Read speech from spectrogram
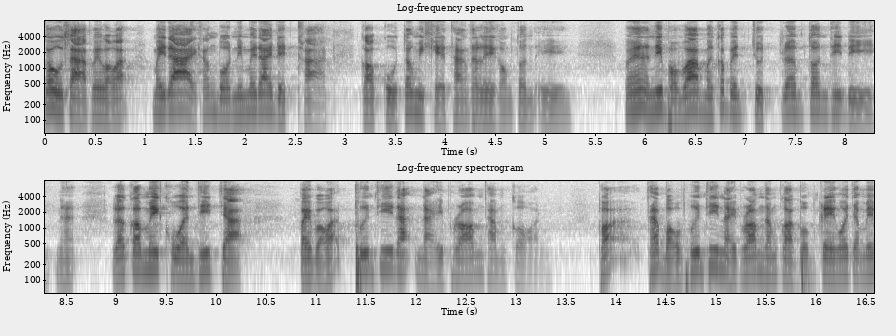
ก็อุตส่าห์ไปบอกว่า ไม่ได้ข้างบนนี้ไม่ได้เด็ดขาด เกาะกูดต้องมีเขตทางทะเลของตนเอง เพราะฉะนั้นอันนี้ผมว่ามันก็เป็นจุดเริ่มต้นที่ดีนะแล้วก็ไม่ควรที่จะไปบอกว่าพื้นที่ไหนพร้อมทำก่อน เพราะถ้าบอกว่าพื้นที่ไหนพร้อมทำก่อน ผมเกรงว่าจะไม่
